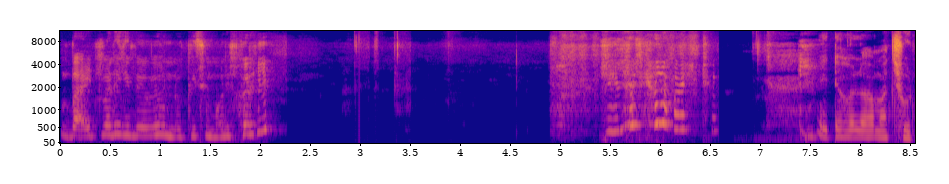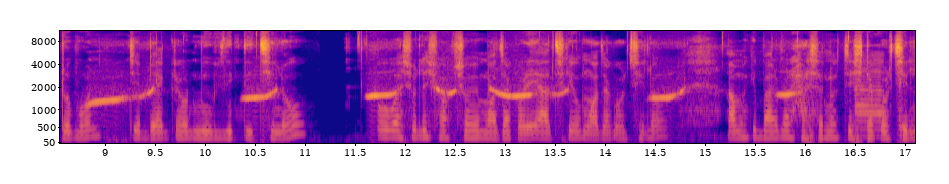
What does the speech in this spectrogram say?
বাইট মানে কিন্তু আমি অন্য কিছু মনে করি। এটা হলো আমার ছোট বোন যে ব্যাকগ্রাউন্ড মিউজিক দিচ্ছিল। ও আসলে সবসময় মজা করে আজকেও মজা করছিল। আমাকে বারবার হাসানোর চেষ্টা করছিল।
